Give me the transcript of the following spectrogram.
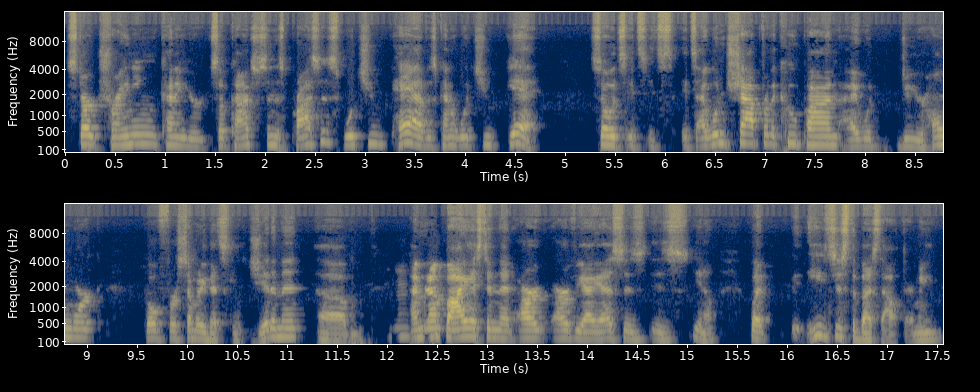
start training kind of your subconscious in this process, what you have is kind of what you get. So it's it's it's it's I wouldn't shop for the coupon. I would do your homework. Go for somebody that's legitimate. Um, mm-hmm. I mean, I'm biased in that our RVIS is is you know, but he's just the best out there. I mean,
